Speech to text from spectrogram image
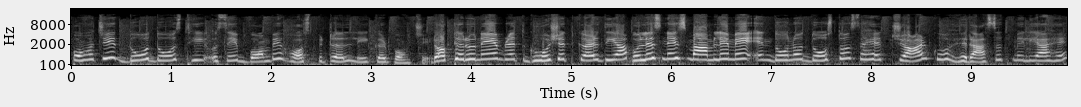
पहुँचे दो दोस्त ही उसे बॉम्बे हॉस्पिटल लेकर पहुँचे। डॉक्टरों ने मृत घोषित कर दिया। पुलिस ने इस मामले में इन दोनों दोस्तों सहित चार को हिरासत में लिया है।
